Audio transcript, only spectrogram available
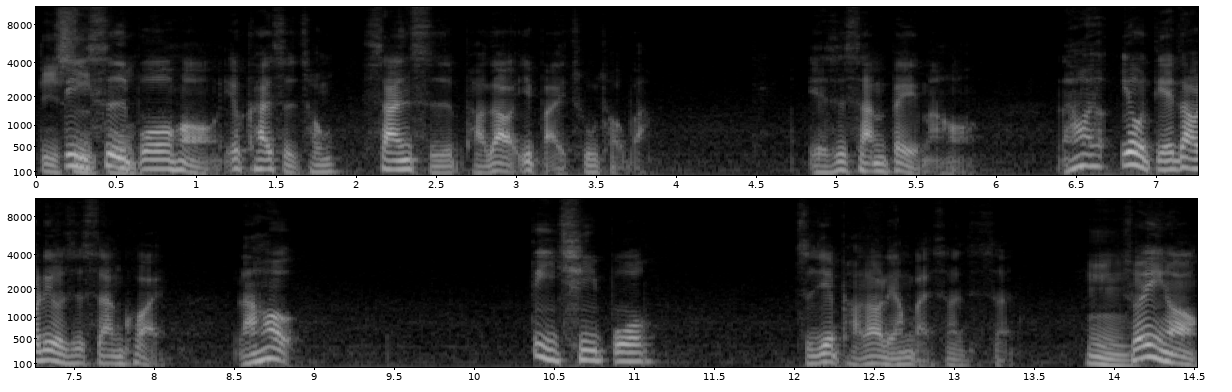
第四波。哈，又开始从三十跑到一百出头吧，也是三倍嘛哈，然后又跌到六十三块，然后第七波直接跑到两百三十三，嗯，所以哦，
